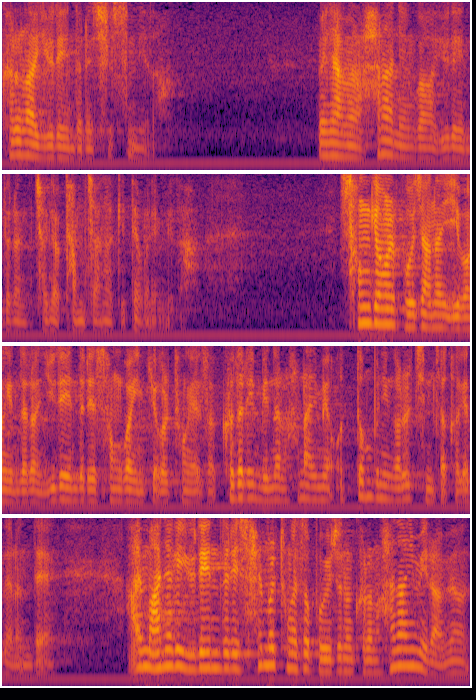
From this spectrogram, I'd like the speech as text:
그러나 유대인들은 싫습니다. 왜냐하면 하나님과 유대인들은 전혀 닮지 않았기 때문입니다. 성경을 보지 않은 이방인들은 유대인들의 삶과 인격을 통해서 그들이 믿는 하나님이 어떤 분인가를 짐작하게 되는데, 아니, 만약에 유대인들이 삶을 통해서 보여주는 그런 하나님이라면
